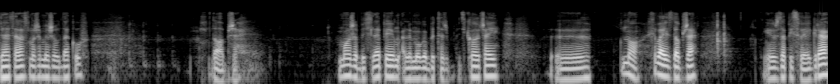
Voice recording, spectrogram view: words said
Ile teraz możemy żołdaków? Dobrze. Może być lepiej, ale mogłoby też być gorzej. Yy, No, chyba jest dobrze. Już zapisuję grę.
